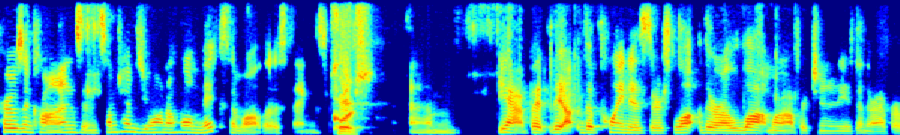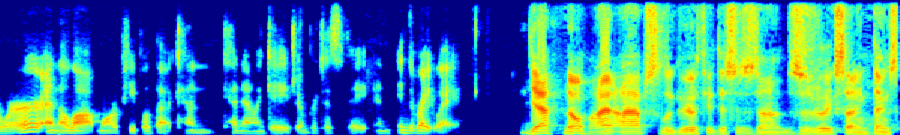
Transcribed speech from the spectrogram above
pros and cons, and sometimes you want a whole mix of all those things. Of course. Um, yeah, but the the point is there's lot there are a lot more opportunities than there ever were, and a lot more people that can can now engage and participate in, in the right way. Yeah, no, I, I absolutely agree with you. This is um, this is really exciting things.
